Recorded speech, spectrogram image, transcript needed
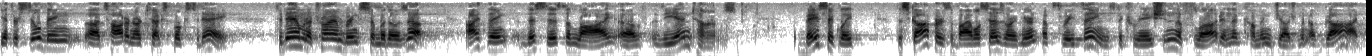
Yet they're still being uh, taught in our textbooks today. Today I'm going to try and bring some of those up. I think this is the lie of the end times. Basically, the scoffers, the Bible says, are ignorant of three things the creation, the flood, and the coming judgment of God.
